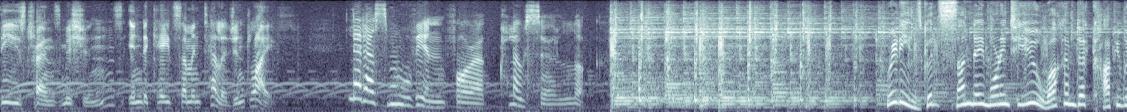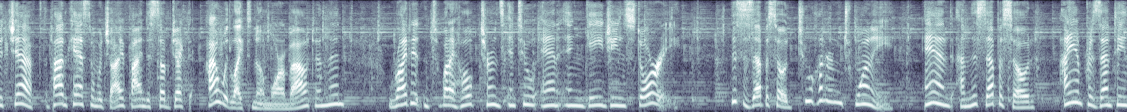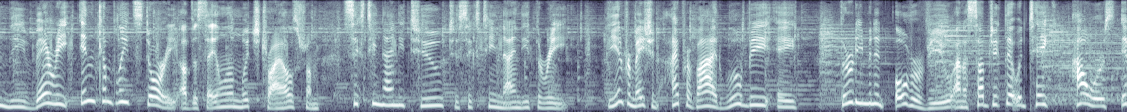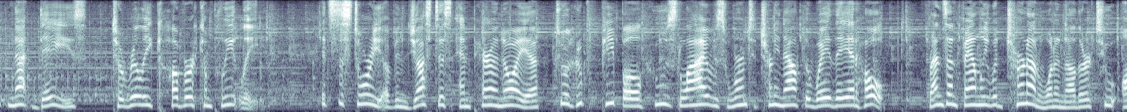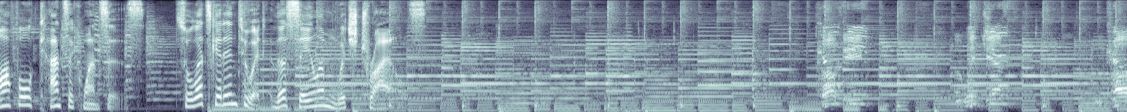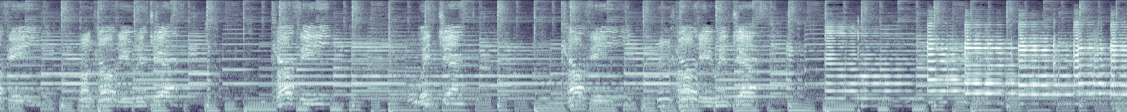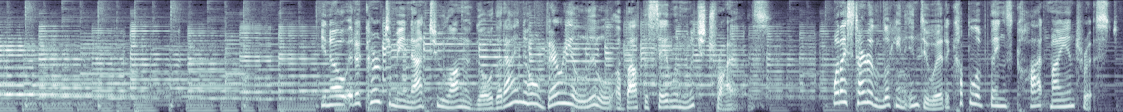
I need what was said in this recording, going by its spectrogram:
These transmissions indicate some intelligent life. Let us move in for a closer look. Greetings, good Sunday morning to you. Welcome to Coffee with Jeff, the podcast in which I find a subject I would like to know more about and then write it into what I hope turns into an engaging story. This is episode 220, and on this episode, I am presenting the very incomplete story of the Salem witch trials from 1692 to 1693. The information I provide will be a 30 minute overview on a subject that would take hours, if not days, to really cover completely. It's the story of injustice and paranoia to a group of people whose lives weren't turning out the way they had hoped. Friends and family would turn on one another to awful consequences. So let's get into it the Salem Witch Trials. Know, it occurred to me not too long ago that I know very little about the Salem witch trials. When I started looking into it, a couple of things caught my interest.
